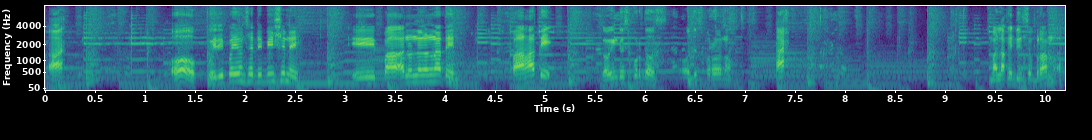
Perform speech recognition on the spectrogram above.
Ha? Oh, pwede pa yun sa division eh. Ipa ano na lang natin. Pahati. Gawing 2 por 2 o 2 por 1. Ha? Malaki din sobra. ah.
